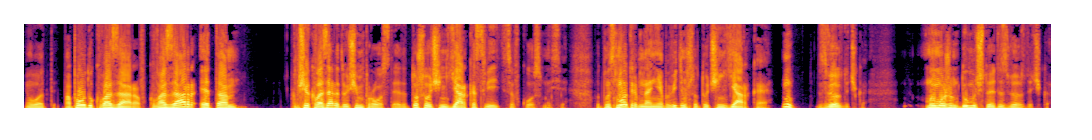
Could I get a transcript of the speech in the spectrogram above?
Вот. По поводу квазаров. Квазар это... Вообще квазар это очень просто. Это то, что очень ярко светится в космосе. Вот мы смотрим на небо, видим что-то очень яркое. Ну, звездочка. Мы можем думать, что это звездочка.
